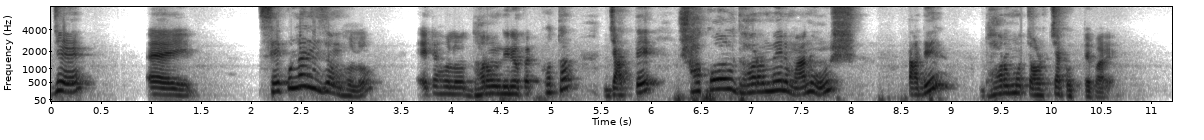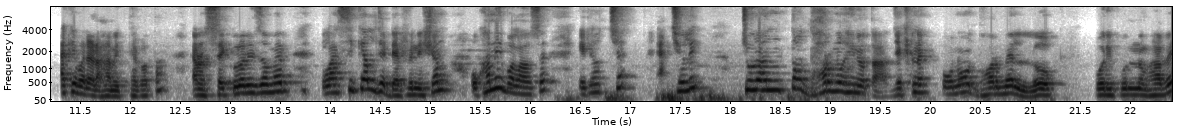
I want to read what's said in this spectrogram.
যে সেকুলারিজম হলো, এটা হলো ধর্মনিরপেক্ষতা যাতে সকল ধর্মের মানুষ তাদের ধর্ম চর্চা করতে পারে। একেবারে রাহা মিথ্যা কথা, কারণ সেকুলারিজমের ক্লাসিক্যাল যে ডেফিনিশন ওখানেই বলা হচ্ছে এটা হচ্ছে অ্যাকচুয়ালি চূড়ান্ত ধর্মহীনতা, যেখানে কোনো ধর্মের লোক পরিপূর্ণভাবে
